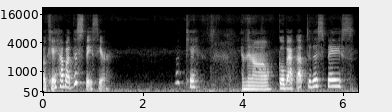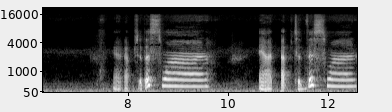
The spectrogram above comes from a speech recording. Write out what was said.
Okay, how about this space here? Okay, and then I'll go back up to this space and up to this one and up to this one.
